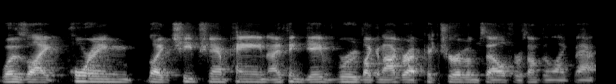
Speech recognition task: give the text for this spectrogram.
was like pouring like cheap champagne. I think gave Roode like an autograph picture of himself or something like that.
